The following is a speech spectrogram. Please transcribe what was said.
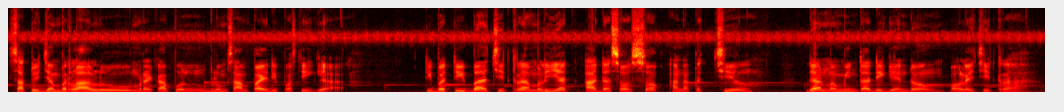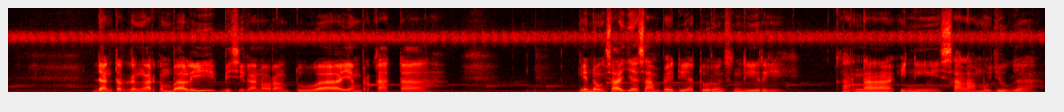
Satu jam berlalu, mereka pun belum sampai di pos 3. Tiba-tiba Citra melihat ada sosok anak kecil dan meminta digendong oleh Citra. Dan terdengar kembali bisikan orang tua yang berkata, "Gendong saja sampai dia turun sendiri, karena ini salahmu juga."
